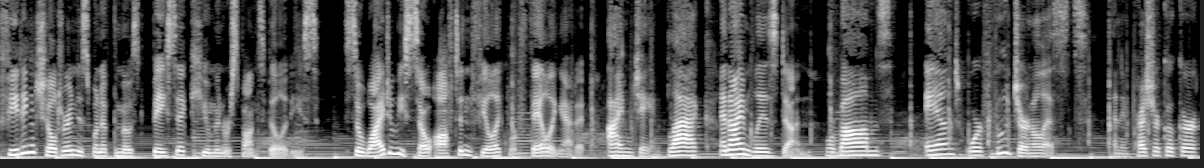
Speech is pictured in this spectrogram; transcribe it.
Feeding children is one of the most basic human responsibilities. So, why do we so often feel like we're failing at it? I'm Jane Black. And I'm Liz Dunn. We're moms and we're food journalists. And in Pressure Cooker,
